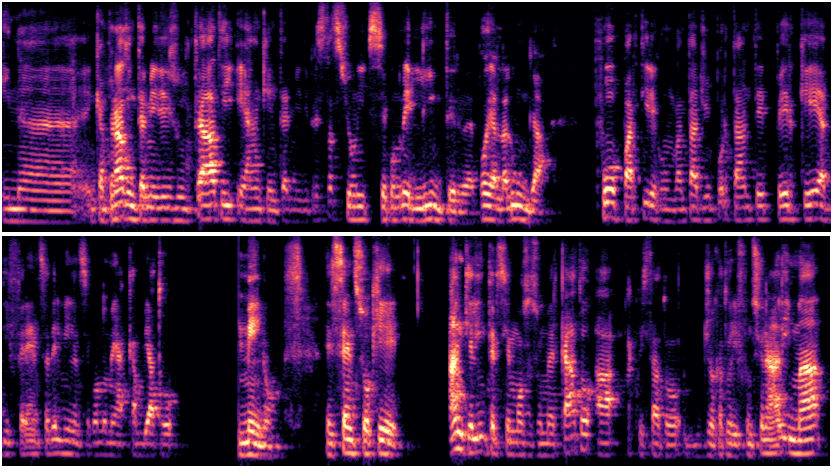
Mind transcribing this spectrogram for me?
in, uh, in, campionato in termini di risultati e anche in termini di prestazioni, secondo me l'Inter poi alla lunga può partire con un vantaggio importante perché a differenza del Milan secondo me ha cambiato meno, nel senso che anche l'Inter si è mosso sul mercato, ha acquistato giocatori funzionali, ma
